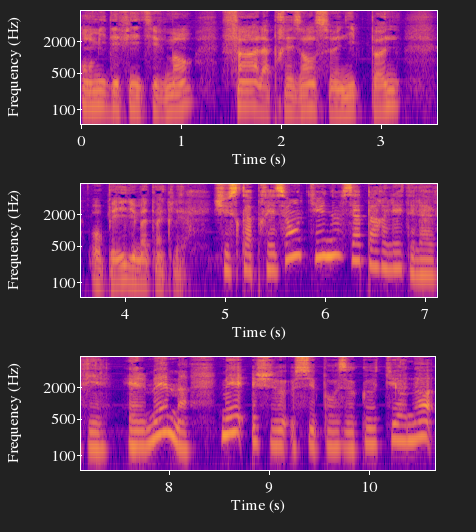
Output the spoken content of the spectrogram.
ont mis définitivement fin à la présence nippone au pays du matin clair. Jusqu'à présent, tu nous as parlé de la ville elle-même, mais je suppose que tu en as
